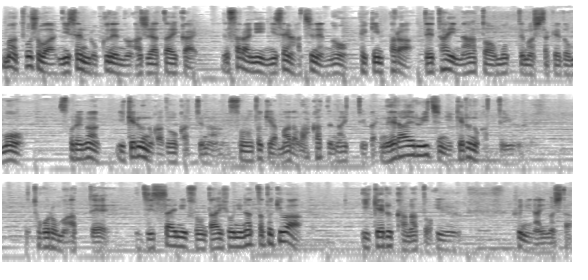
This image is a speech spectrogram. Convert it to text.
まあ当初は2006年のアジア大会でさらに2008年の北京パラ出たいなとは思ってましたけどもそれがいけるのかどうかっていうのはその時はまだ分かってないっていうか狙える位置にいけるのかっていうところもあって実際にその代表になった時はいけるかなというふうになりました。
